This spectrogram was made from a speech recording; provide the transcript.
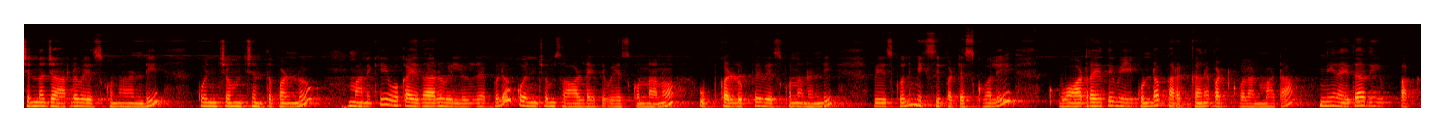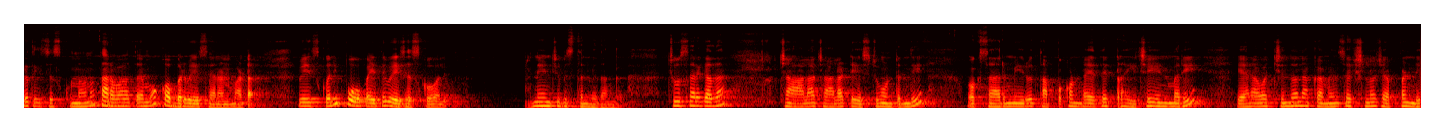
చిన్న జార్లో వేసుకున్నానండి. కొంచెం చింతపండు మనకి ఒక ఐదారు వెల్లుల్లి రెబ్బలు కొంచెం సాల్ట్ అయితే వేసుకున్నాను. ఉప్పు కళ్ళుప్పే వేసుకున్నానండి. వేసుకొని మిక్సీ పట్టేసుకోవాలి. వాటర్ అయితే వేయకుండా పరగ్గానే పట్టుకోవాలన్నమాట. నేనైతే అది పక్క తీసేసుకున్నాను. తర్వాత ఏమో కొబ్బరి వేసాను అనమాట వేసుకొని పోపు అయితే వేసేసుకోవాలి. నేను చూపిస్తున్న విధంగా. చూసారు కదా? చాలా చాలా టేస్ట్గా ఉంటుంది. ఒకసారి మీరు తప్పకుండా అయితే ట్రై చేయండి మరి. ఎలా వచ్చిందో నా కమెంట్ సెక్షన్లో చెప్పండి.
